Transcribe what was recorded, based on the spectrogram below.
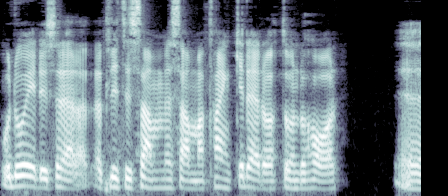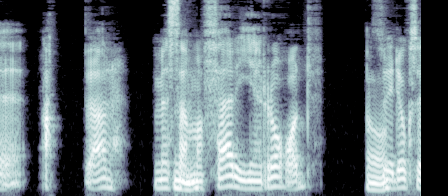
och då är det sådär att, att lite sam, med samma tanke där då, att om du har eh, appar med samma färg i en rad, så Mm. Ja. är det också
